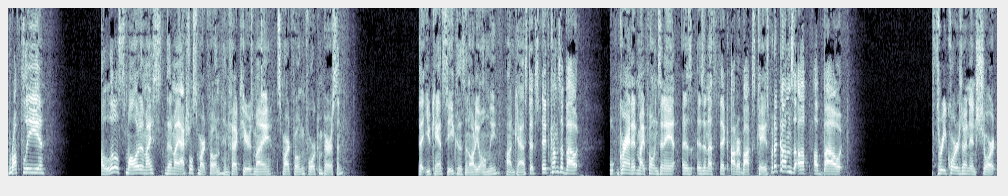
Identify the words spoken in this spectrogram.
roughly a little smaller than my than my actual smartphone. In fact, here's my smartphone for comparison that you can't see because it's an audio only podcast. It's it comes about. Granted, my phone's in a is, is in a thick OtterBox case, but it comes up about three quarters of an inch short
